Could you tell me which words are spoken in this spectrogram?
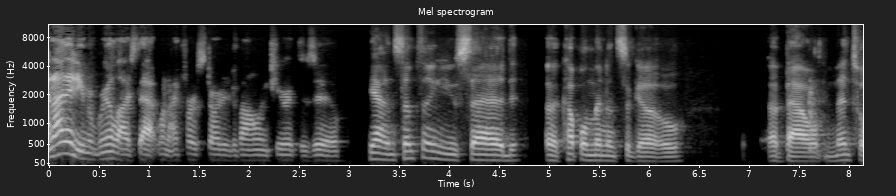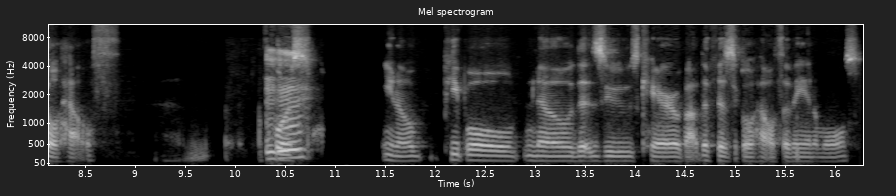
And I didn't even realize that when I first started to volunteer at the zoo. Yeah, and something you said a couple minutes ago about mental health. Um, of Mhm. course, you know, people know that zoos care about the physical health of animals.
